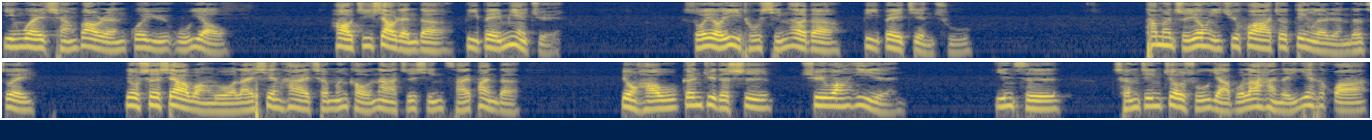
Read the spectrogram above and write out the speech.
因为强暴人归于无有，好讥笑人的必被灭绝；所有意图行恶的必被剪除。他们只用一句话就定了人的罪。又设下网罗来陷害城门口那执行裁判的，用毫无根据的事屈枉一人。因此，曾经救赎亚伯拉罕的耶和华，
